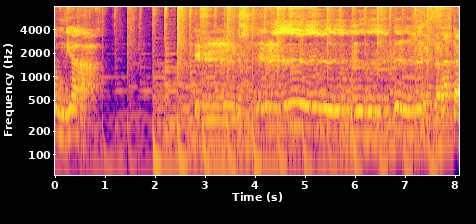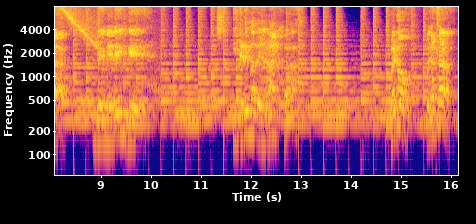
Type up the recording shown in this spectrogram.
mundial. La pasta de merengue y crema de naranja. Bueno, pues ya está.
